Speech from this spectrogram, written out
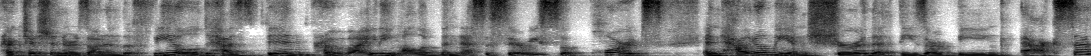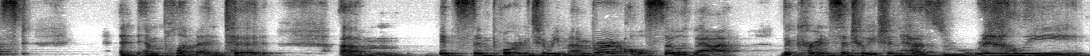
practitioners out in the field has been providing all of the necessary supports and how do we ensure that these are being accessed and implemented. Um, it's important to remember also that the current situation has really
